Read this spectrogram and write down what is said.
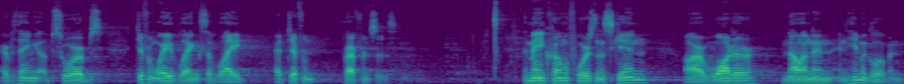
Everything absorbs different wavelengths of light at different preferences. The main chromophores in the skin are water, melanin, and hemoglobin.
